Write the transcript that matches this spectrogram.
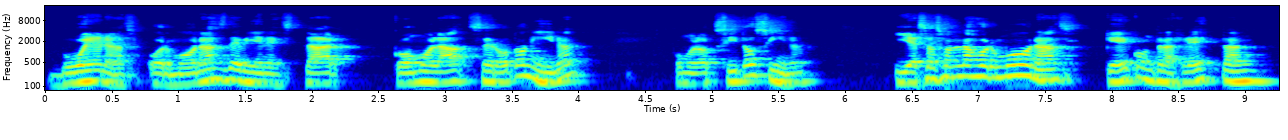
buenas, hormonas de bienestar, como la serotonina, como la oxitocina, y esas son las hormonas que contrarrestan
